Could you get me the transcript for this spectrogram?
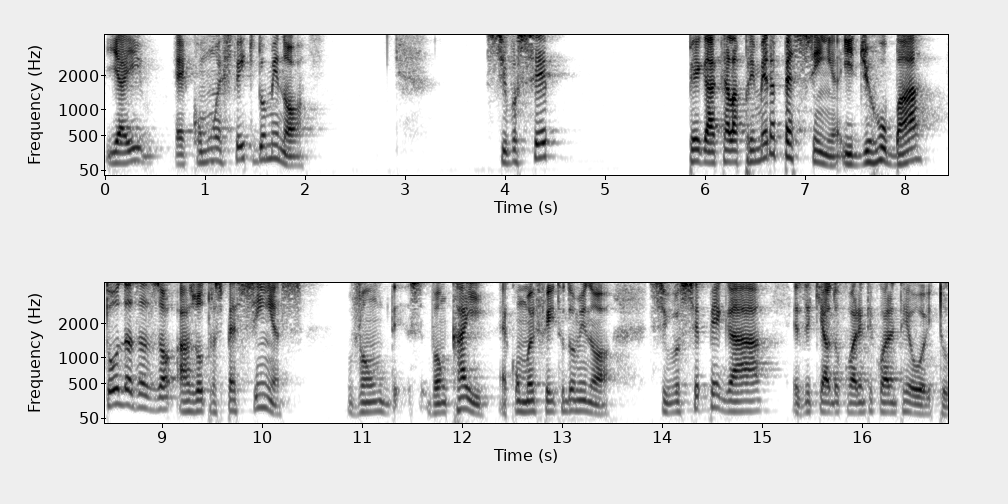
e aí é como um efeito dominó. Se você pegar aquela primeira pecinha e derrubar todas as, as outras pecinhas, vão, vão cair. É como um efeito dominó. Se você pegar Ezequiel do 40 e 48,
